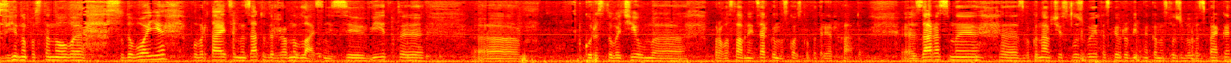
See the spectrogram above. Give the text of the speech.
згідно постанови судової повертається назад у державну власність від е, е, користувачів е, Православної церкви Московського патріархату. Е, Зараз ми е, з виконавчою службою та співробітниками Служби безпеки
